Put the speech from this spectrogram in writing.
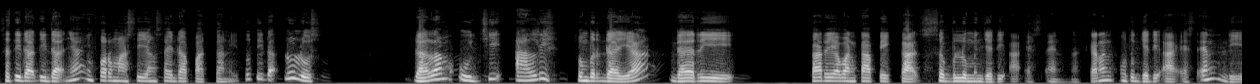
setidak-tidaknya informasi yang saya dapatkan itu tidak lulus dalam uji alih sumber daya dari karyawan KPK sebelum menjadi ASN. Nah, sekarang untuk jadi ASN di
